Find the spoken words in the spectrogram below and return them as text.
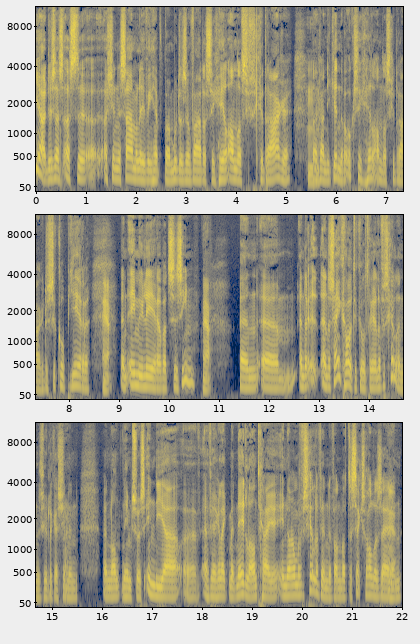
Ja, dus als, als, de, als je een samenleving hebt waar moeders en vaders zich heel anders gedragen, Hmm. dan gaan die kinderen ook zich heel anders gedragen. Dus ze kopiëren Ja. en emuleren wat ze zien. Ja. En, um, en, er, en er zijn grote culturele verschillen natuurlijk. Als je Ja. een, een land neemt zoals India uh, en vergelijkt met Nederland, ga je enorme verschillen vinden van wat de seksrollen zijn en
